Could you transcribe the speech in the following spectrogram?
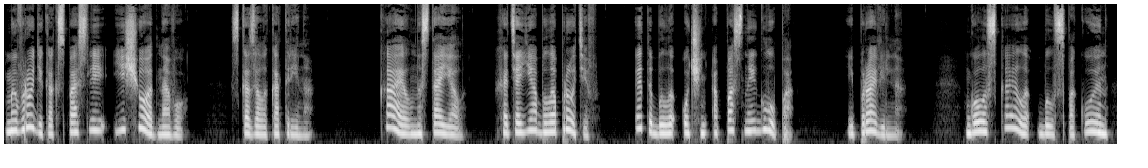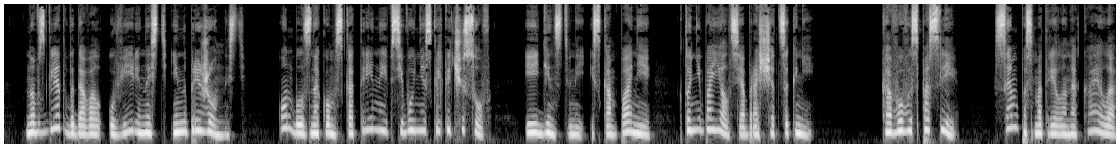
«Мы вроде как спасли еще одного», — сказала Катрина. Кайл настоял, хотя я была против. Это было очень опасно и глупо. И правильно. Голос Кайла был спокоен, но взгляд выдавал уверенность и напряженность. Он был знаком с Катриной всего несколько часов и единственный из компании, кто не боялся обращаться к ней. «Кого вы спасли?» Сэм посмотрела на Кайла,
